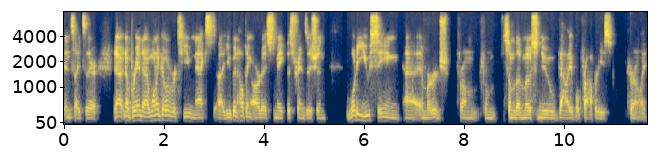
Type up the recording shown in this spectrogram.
insights there. Now, now, Brandon, I want to go over to you next. Uh, you've been helping artists make this transition. What are you seeing uh, emerge from from some of the most new valuable properties currently?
